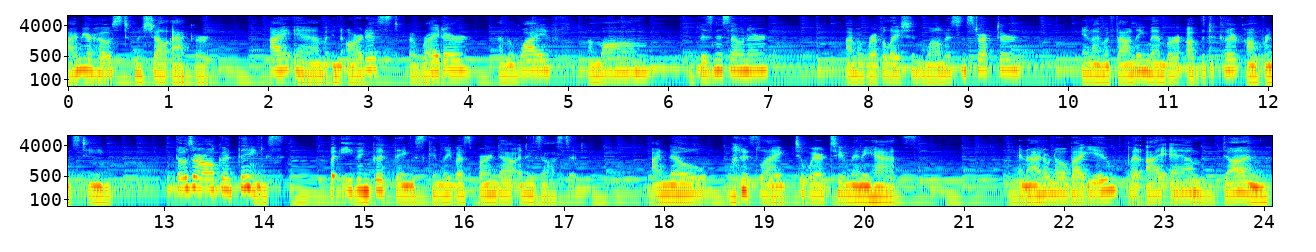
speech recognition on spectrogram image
I'm your host, Michelle Acker. I am an artist, a writer, I'm a wife, a mom, a business owner. I'm a Revelation Wellness instructor, and I'm a founding member of the Declare Conference team. Those are all good things, but even good things can leave us burned out and exhausted. I know what it's like to wear too many hats. And I don't know about you, but I am done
